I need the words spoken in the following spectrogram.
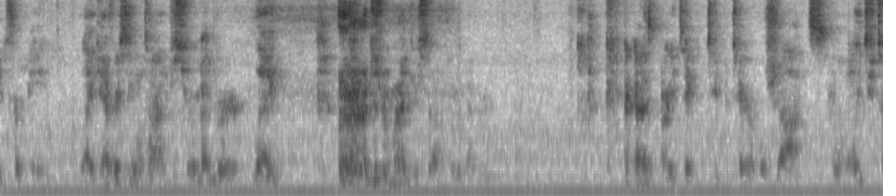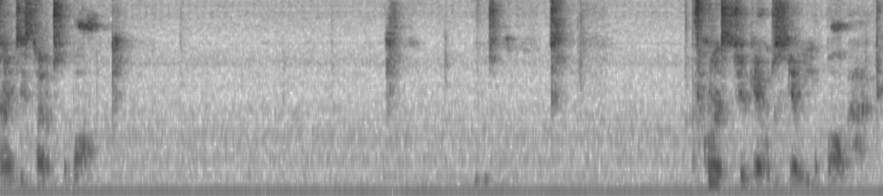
You need to aim for me, like every single time. Just remember, like, just remind yourself or whatever. That guy's already taken two terrible shots, but only two times he's touched the ball. Of course, 2K will just give him the ball back.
